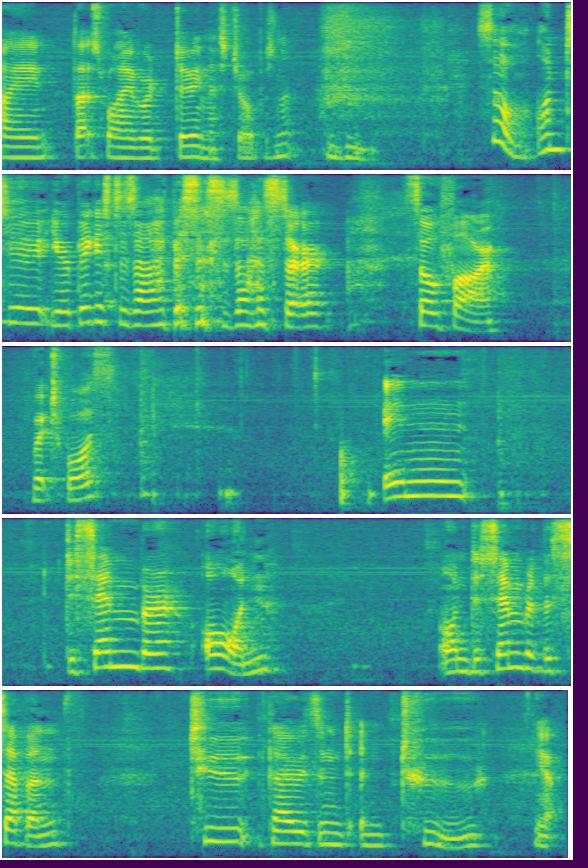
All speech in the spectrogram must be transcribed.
I. That's why we're doing this job, isn't it? Mm-hmm. So on to your biggest disa- business disaster so far, which was in December on on December the seventh, two thousand and two, yeah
